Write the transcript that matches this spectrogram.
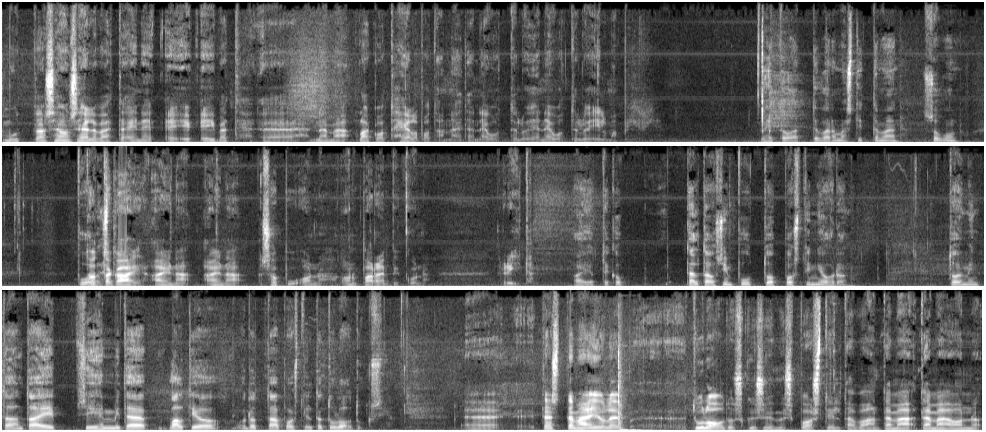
mutta se on selvää, että ei ne, ei, eivät äh, nämä lakot helpota näitä neuvotteluja ja neuvottelujen ilmapiiriä. Vetoatte varmasti tämän sovun puolesta. Totta kai aina, aina sopu on, on parempi kuin riita. Aiotteko tältä osin puuttua postin johdon toimintaan tai siihen, mitä valtio odottaa postilta tuloutuksia? Tämä ei ole tuloutuskysymys postilta, vaan tämä, tämä on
